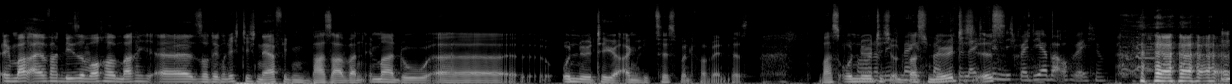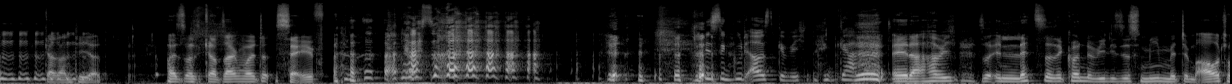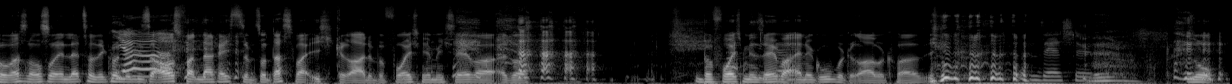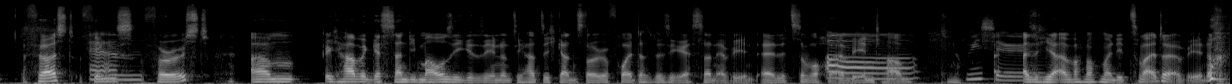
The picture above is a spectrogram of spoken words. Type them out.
ich mache einfach diese Woche mache ich äh, so den richtig nervigen Buzzer, wann immer du äh, unnötige Anglizismen verwendest. Was unnötig oh, und was gespannt. nötig Vielleicht ist. finde ich bei dir aber auch welche. Garantiert. Weißt du, was ich gerade sagen wollte? Safe. Achso. Bist du gut ausgewichen. Garantiert. Ey, da habe ich so in letzter Sekunde wie dieses Meme mit dem Auto, was noch so in letzter Sekunde ja. diese Ausfahrt nach rechts nimmt. So, das war ich gerade, bevor ich mir mich selber, also bevor ich mir selber eine Grube grabe quasi. Sehr schön. So, first things ähm, first. Ähm, ich habe gestern die Mausi gesehen und sie hat sich ganz doll gefreut, dass wir sie gestern erwähnt, äh, letzte Woche oh, erwähnt haben. Wie schön. Also hier einfach nochmal die zweite Erwähnung.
